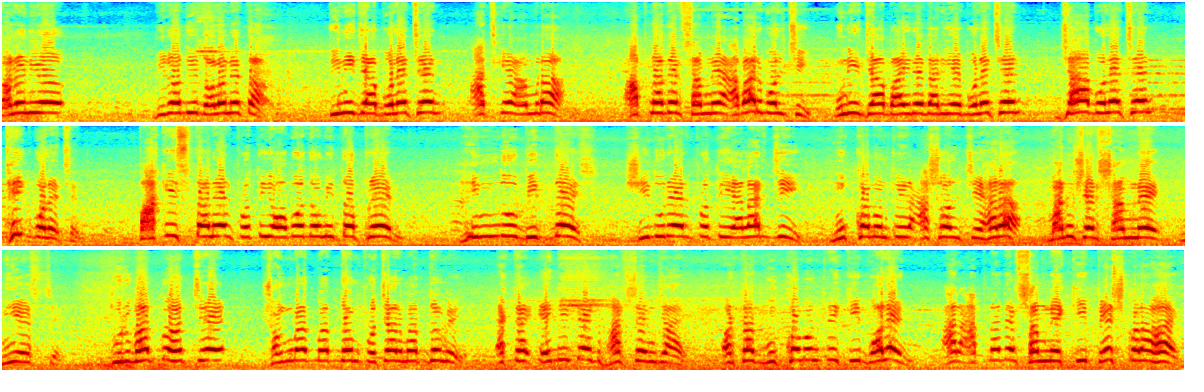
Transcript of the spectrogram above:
মাননীয় বিরোধী দলনেতা, তিনি যা বলেছেন, আজকে আমরা আপনাদের সামনে আবার বলছি, উনি যা বাইরে দাঁড়িয়ে বলেছেন, যা বলেছেন, ঠিক বলেছেন। পাকিস্তানের প্রতি অবদমিত প্রেম, হিন্দু বিদ্বেষ, সিঁদুরের প্রতি অ্যালার্জি মুখ্যমন্ত্রীর আসল চেহারা মানুষের সামনে নিয়ে এসছে। দুর্ভাগ্য হচ্ছে সংবাদ মাধ্যম প্রচার মাধ্যমে একটা এডিটেড ভার্সন যায়। অর্থাৎ মুখ্যমন্ত্রী কি বলেন আর আপনাদের সামনে কি পেশ করা হয়,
